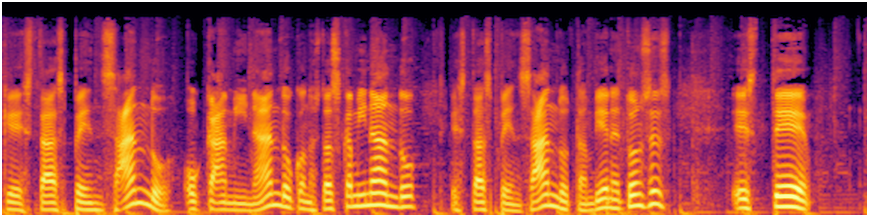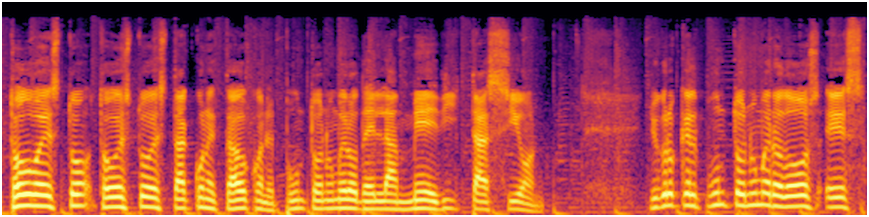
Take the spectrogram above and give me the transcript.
que estás pensando o caminando, cuando estás caminando, estás pensando también. Entonces, este todo esto, todo esto está conectado con el punto número de la meditación. Yo creo que el punto número dos es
